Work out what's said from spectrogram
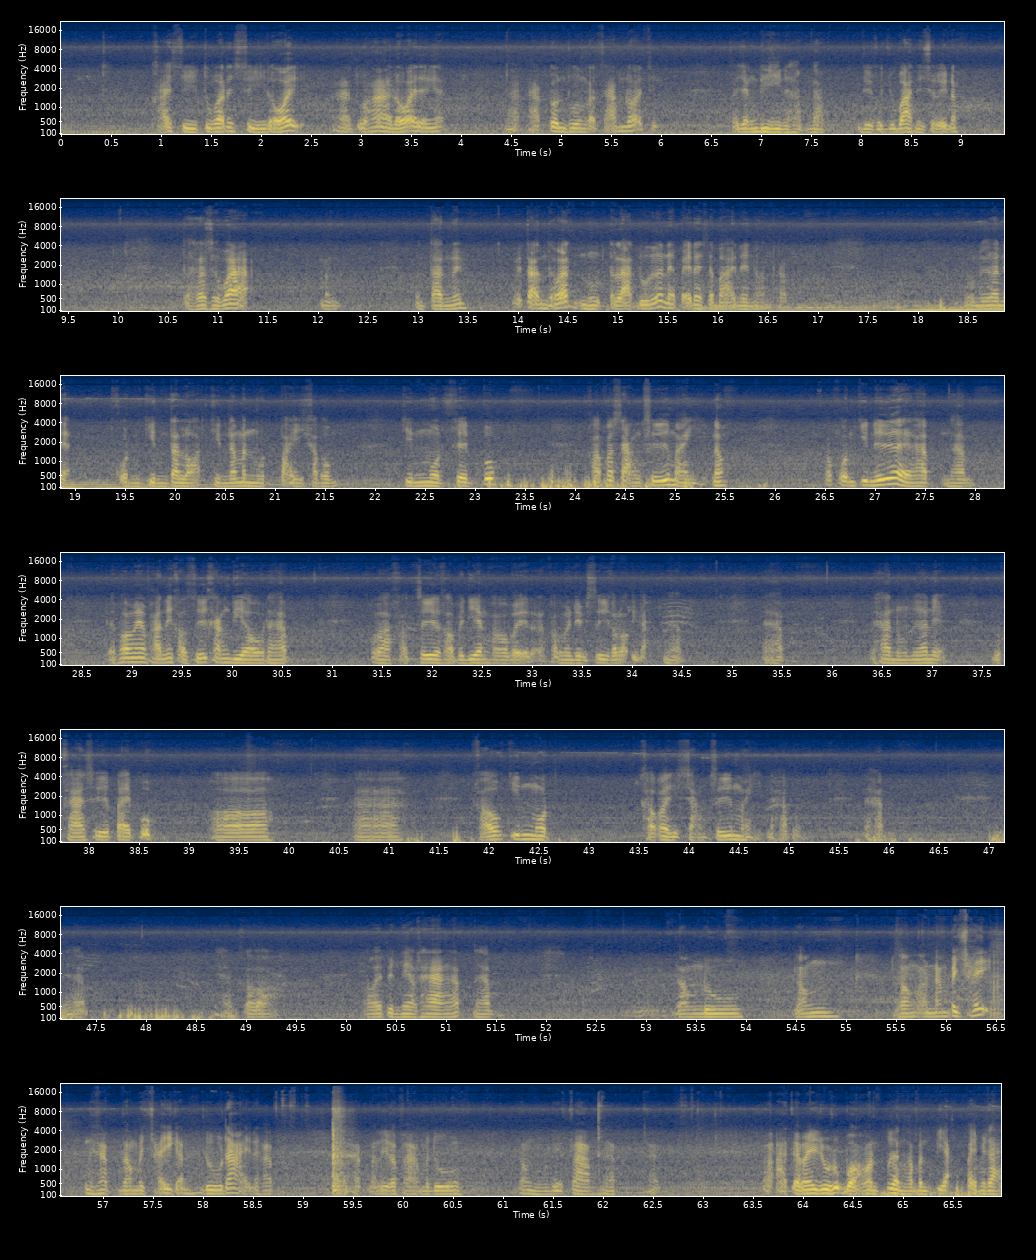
ขายสี่ตัวได้สี่ร้อย ห้าตัวห้าร้อยอะไรเงี้ยหักต้นทุนก็สามร้อยสิก็ยังดีนะครับนะดีกว่าอยู่บ้านเฉยๆเนาะแต่ถ้าเกิดว่ามันมันตันไหมไม่ตันแต่ว่าหนูตลาดดูเนื้อเนี่ยไปได้สบายแน่นอนครับหนูเนื้อเนี่ย คนกินตลอดกินแล้วมันหมดไปครับผม กินหมดเสร็จปุ๊บเขาก็สั่งซื้อใหม่เนาะเพราะคนกินเรื่อยๆครับนะครับ แต่พ่อแม่พันธุ์นี่เขาซื้อครั้งเดียวนะครับ ว่าเขาซื้อเขาไปเลี้ยงเขาไปเขาไม่ได้ไปซื้อเขาหรอกอีกอะนะครับนะครับแต่ถ้าหนูเนื้อเนี่ย ลูกค้าซื้อไปปุ๊บพออเขากินหมด เขาก็จะสั่งซื้อใหม่นะครับนะครับนะครับนะครับ ก็เอาไว้เป็นแนวทางครับนะครับ ลองดูลองลองเอานำไปใช้นะครับ ลองไปใช้กันดูได้นะครับนะครับวันนี้ก็พามาดู น้องหนูในฟาร์มนะครับอาจจะไม่ดูทุกบ่อมันเปื้อนครับมันเปียกไปไม่ได้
